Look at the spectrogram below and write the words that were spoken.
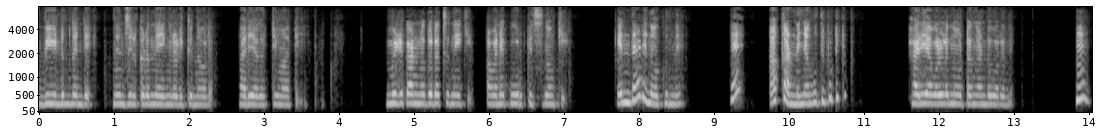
വീണ്ടും തന്റെ നെഞ്ചിൽ കിടന്ന് ഏങ്ങലടിക്കുന്നവളെ ഹരി അകറ്റി മാറ്റി. മിഴി കണ്ണു തുടച്ചു നീക്കി അവനെ കൂർപ്പിച്ചു നോക്കി. എന്താടി നോക്കുന്നേ? ഏ? ആ കണ്ണ് ഞാൻ കുത്തിപ്പൊട്ടിക്കും. ഹരി അവളുടെ നോട്ടം കണ്ടു പറഞ്ഞു. "ഹും,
